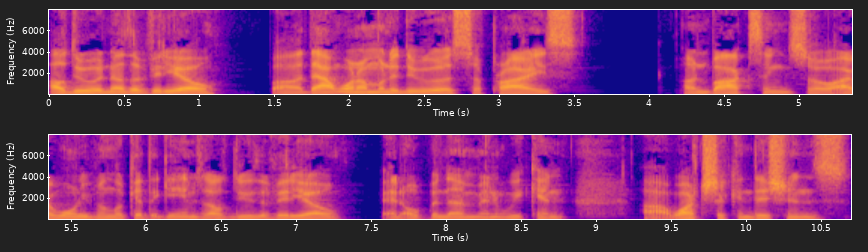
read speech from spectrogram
I'll do another video. Uh, that one I'm going to do a surprise unboxing. So I won't even look at the games. I'll do the video and open them and we can uh, watch the conditions.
